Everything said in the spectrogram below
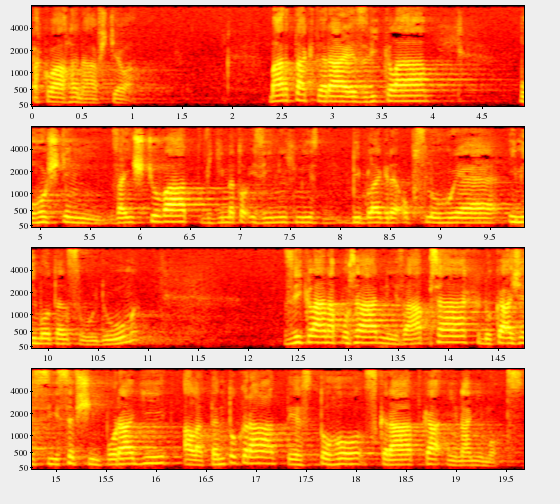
takováhle návštěva. Marta, která je zvyklá pohoštění zajišťovat, vidíme to i z jiných míst Bible, kde obsluhuje i mimo ten svůj dům, Zvyklá na pořádný zápřah, dokáže si se vším poradit, ale tentokrát je z toho zkrátka i na ní moc.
